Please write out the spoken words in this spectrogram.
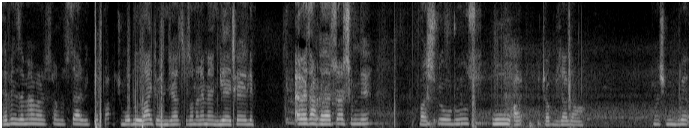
Hepinize merhaba arkadaşlar. Bu sefer birlikte PUBG Mobile Lite oynayacağız. O zaman hemen geçelim. Evet arkadaşlar şimdi başlıyoruz. Oo, çok güzel ama. Ama şimdi buraya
